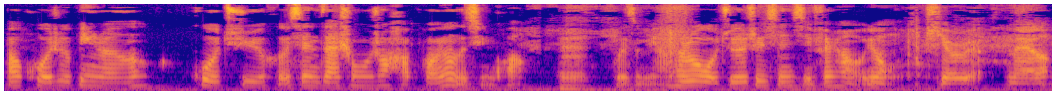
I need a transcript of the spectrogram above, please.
包括这个病人过去和现在生活中好朋友的情况，嗯，会怎么样？他说：“我觉得这信息非常有用。” Period，没了。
